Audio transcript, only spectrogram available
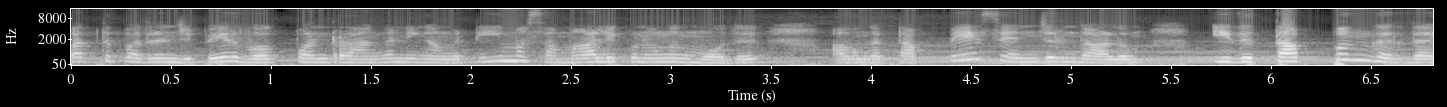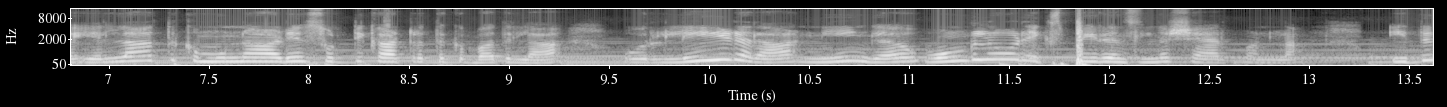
பத்து பதினஞ்சு பேர் ஒர்க் பண்ணுறாங்க நீங்கள் அவங்க டீமை சமாளிக்கணுங்கும் போது அவங்க தப்பே செஞ்சுருந்தாலும் இது தப்புங்கிறத எல்லாத்துக்கும் முன்னாடியும் சுட்டி காட்டுறதுக்கு பதிலாக ஒரு லீடராக நீங்கள் உங்களோட எக்ஸ்பீரியன்ஸ்லேருந்து ஷேர் பண்ணலாம். இது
